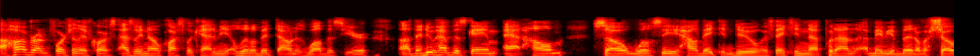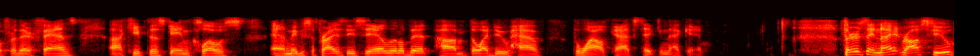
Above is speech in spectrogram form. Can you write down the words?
Uh, however, unfortunately, of course, as we know, Clarksville Academy a little bit down as well this year. Uh, they do have this game at home, so we'll see how they can do if they can uh, put on maybe a bit of a show for their fans, uh, keep this game close, and maybe surprise DCA a little bit. Um, though I do have the Wildcats taking that game. Thursday night, Rossview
